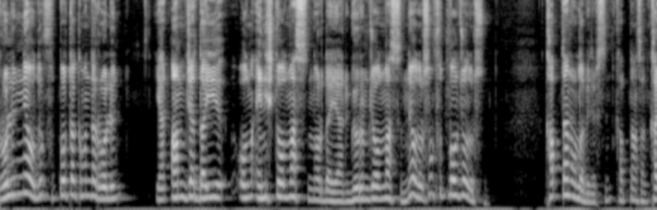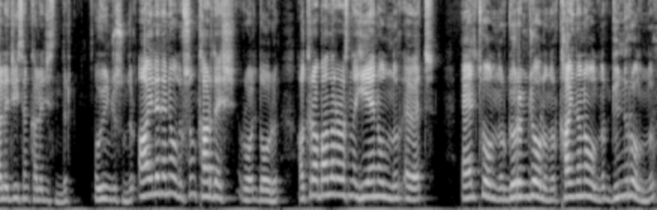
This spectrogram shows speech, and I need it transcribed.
rolün ne olur? Futbol takımında rolün yani amca, dayı, olma, enişte olmazsın orada yani. Görümcü olmazsın. Ne olursun? Futbolcu olursun. Kaptan olabilirsin. Kaptansan. Kaleciysen kalecisindir. Oyuncusundur. Ailede ne olursun? Kardeş rol doğru. Akrabalar arasında yeğen olunur. Evet. Elti olunur. Görümcü olunur. Kaynana olunur. Dünür olunur.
